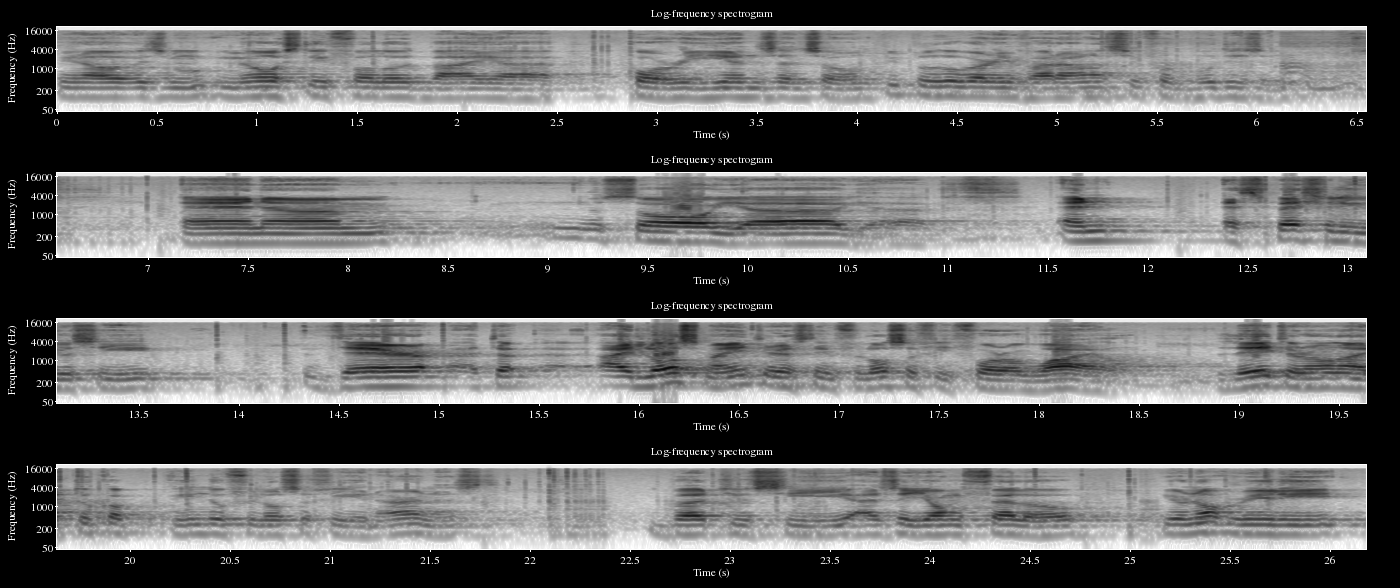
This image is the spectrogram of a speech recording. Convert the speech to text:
You know, it was mostly followed by uh, Koreans and so on, people who were in Varanasi for Buddhism. And um, so, yeah, yeah. And especially, you see, there, the, I lost my interest in philosophy for a while. Later on, I took up Hindu philosophy in earnest. But you see, as a young fellow, you're not really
